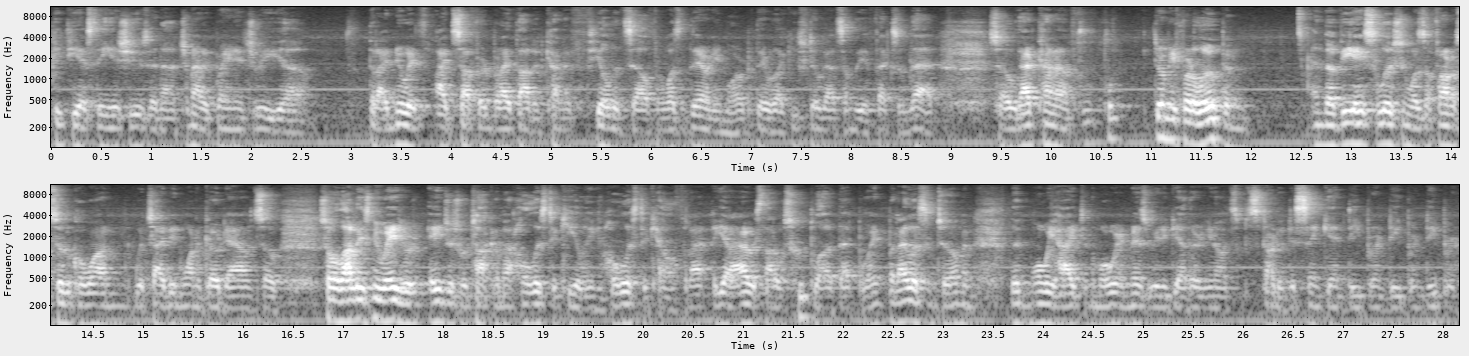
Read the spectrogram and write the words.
PTSD issues and a traumatic brain injury. Uh, that I knew it, I'd suffered, but I thought it kind of healed itself and wasn't there anymore. But they were like, you still got some of the effects of that. So that kind of threw me for a loop and and the VA solution was a pharmaceutical one, which I didn't want to go down. So, so a lot of these new age, agers were talking about holistic healing and holistic health, and I, yeah, I always thought it was hoopla at that point. But I listened to them, and the more we hiked and the more we were in misery together, you know, it started to sink in deeper and deeper and deeper.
